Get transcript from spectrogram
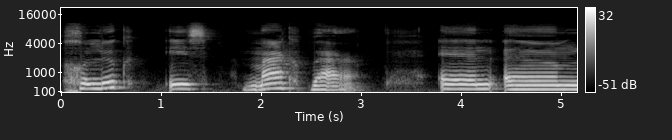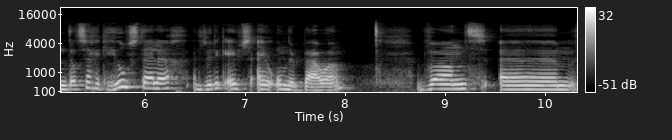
geluk is maakbaar. En um, dat zeg ik heel stellig en dat wil ik eventjes aan je onderbouwen. Want um, 50%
